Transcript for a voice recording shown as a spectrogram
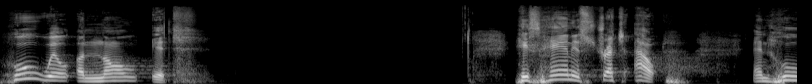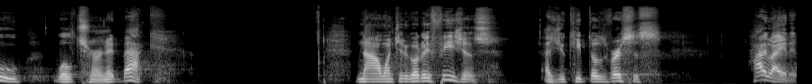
who will annul it? His hand is stretched out, and who will turn it back? Now I want you to go to Ephesians as you keep those verses highlighted.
